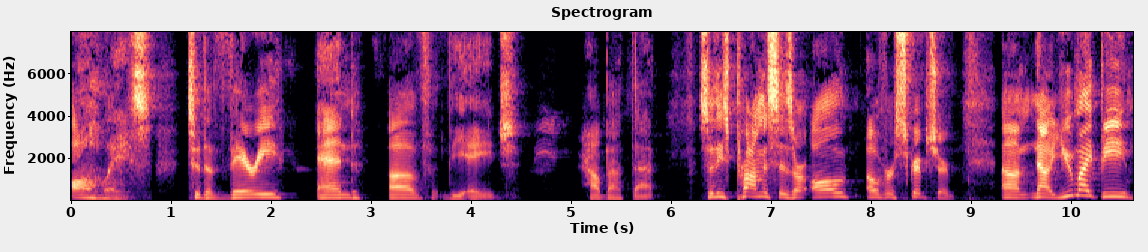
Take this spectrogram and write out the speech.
always to the very end of the age. How about that? So these promises are all over scripture. Um, now you might be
